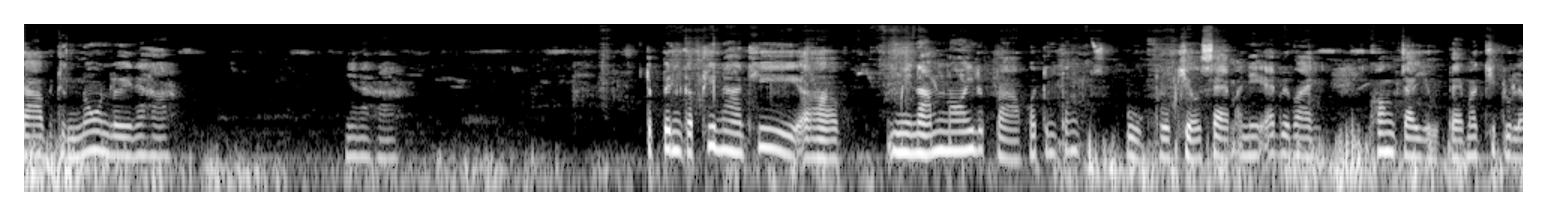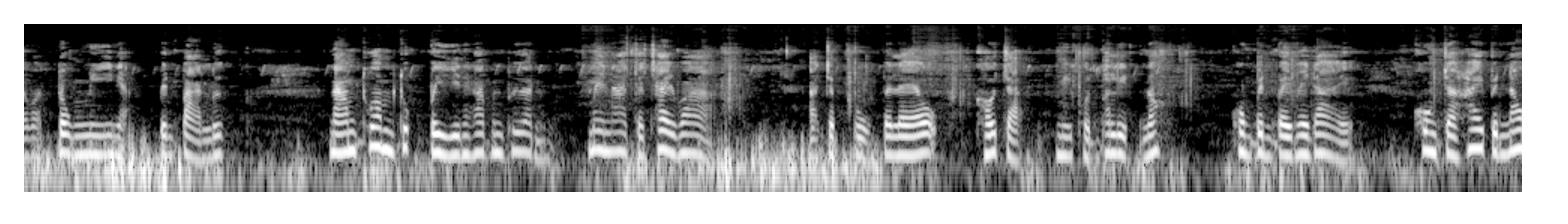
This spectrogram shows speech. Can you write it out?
ยาวไปถึงโน่นเลยนะคะ นี่นะคะ จะเป็นกับที่นาที่อ่า มีน้ำน้อยหรือเปล่าก็ต้องต้องปลูกถั่วเขียวแซมอันนี้แอดไว้ข้องใจอยู่แต่มาคิดดูแล้วว่า ตรงนี้เนี่ยเป็นป่าลึก น้ำท่วมทุกปีนะคะเพื่อนๆไม่น่าจะใช่ว่า อาจจะปลูกไปแล้วเขาจะมีผลผลิตเนาะคงเป็นไปไม่ได้ คงจะให้เป็นเน่า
